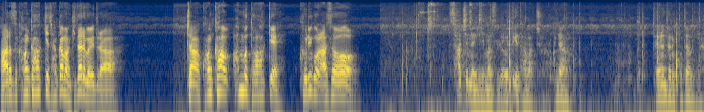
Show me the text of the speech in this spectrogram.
알아서 광카 할게. 잠깐만 기다려봐 얘들아. 자 광카 한 번 더 할게. 그리고 나서 4천명이 맛을 내가 어떻게 다 맞춰 그냥 되는 대로 보자 그냥.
